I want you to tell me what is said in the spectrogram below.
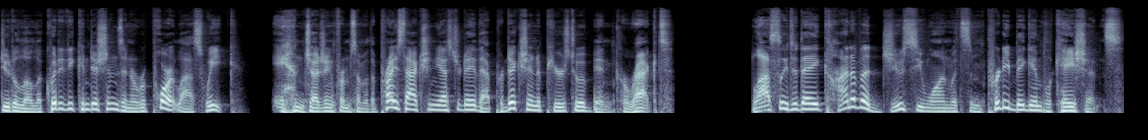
due to low liquidity conditions in a report last week. And judging from some of the price action yesterday, that prediction appears to have been correct. Lastly, today, kind of a juicy one with some pretty big implications.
